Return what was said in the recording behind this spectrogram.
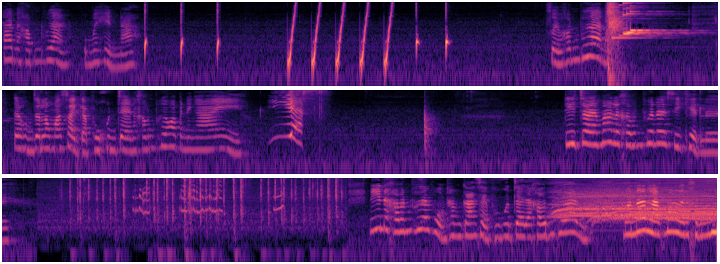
ได้ไหมครับเพื่อนๆผมไม่เห็นนะ สวยไหมครับเพื่อนๆแต่ผมจะลองมาใส่กับภูคุณแจนะคะเพื่อนๆว่าเป็นยังไง Yes ดีใจมากเลยครับเพื่อนๆได้ซีเคดเลย นี่นะคะเพื่อนๆผมทำการใส่พวงกุญแจแล้วครับเพื่อนๆมันน่ารักมากเลยนะคะเพื่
